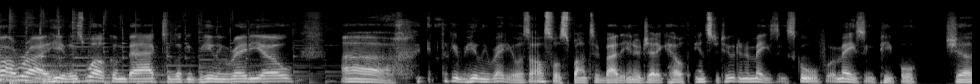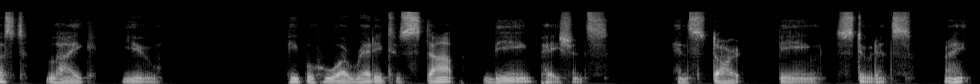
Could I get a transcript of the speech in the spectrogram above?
All right, healers, welcome back to Looking for Healing Radio. Uh, Looking for Healing Radio is also sponsored by the Energetic Health Institute, an amazing school for amazing people just like you. People who are ready to stop being patients and start being students, right?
